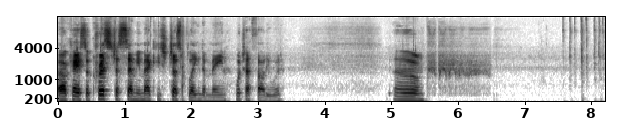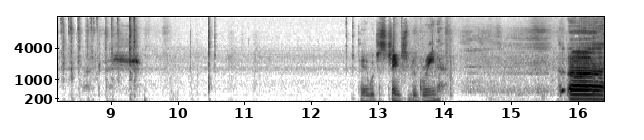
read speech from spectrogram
Okay, so Chris just sent me back. He's just playing the main, which I thought he would. Um, okay, we'll just change him to green. Uh,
